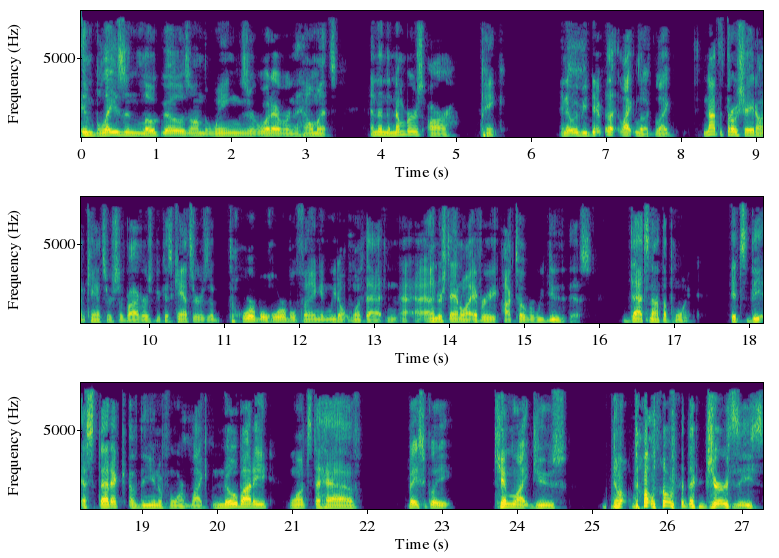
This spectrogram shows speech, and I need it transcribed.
emblazoned logos on the wings or whatever in the helmets, and then the numbers are pink. And it would be different. Like, look, like not to throw shade on cancer survivors because cancer is a horrible, horrible thing, and we don't want that. And I, understand why every October we do this. That's not the point. It's the aesthetic of the uniform. Like nobody wants to have basically Kim Light juice dumped all over their jerseys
